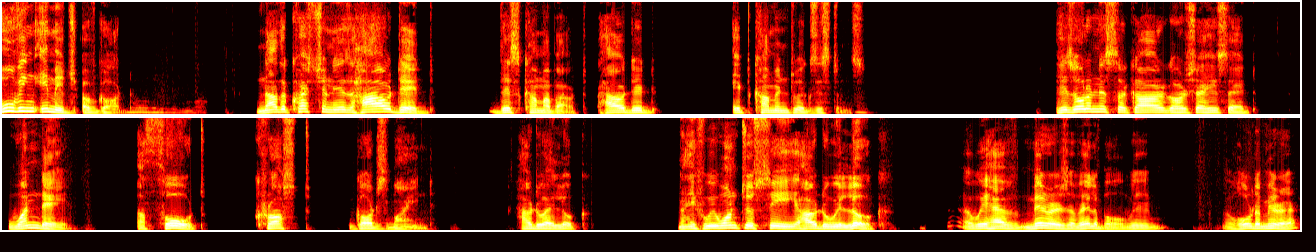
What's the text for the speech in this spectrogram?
moving image of God. Now the question is, how did this come about? How did it come into existence? Hmm. His Holiness Sarkar Gaur Shahi said, one day a thought crossed God's mind. How do I look? Now, if we want to see how do we look, uh, we have mirrors available. We hold a mirror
